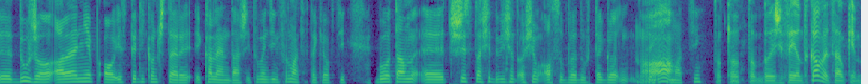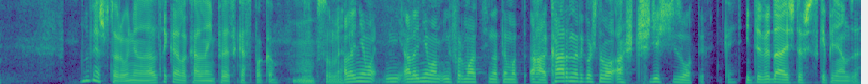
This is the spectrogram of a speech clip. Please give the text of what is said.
e, dużo, ale nie, o, jest piernikon 4, e, kalendarz i tu będzie informacja w takiej opcji. Było tam e, 378 osób według tego tej O. informacji. To, to, to byłeś wyjątkowy całkiem. No wiesz, w Toruniu, no ale taka lokalna imprezka, spoko. Mm. W sumie. Ale nie, ma, nie- ale nie mam informacji na temat, aha, karnet kosztował aż 30 zł. I ty wydałeś te wszystkie pieniądze.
